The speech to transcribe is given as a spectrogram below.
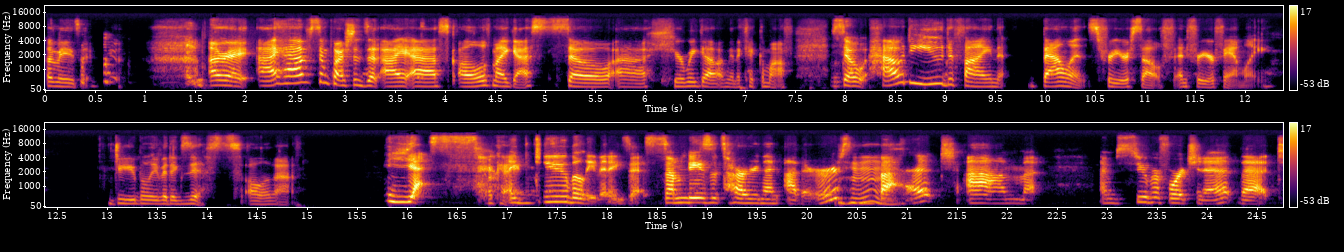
amazing. All right. I have some questions that I ask all of my guests. So uh, here we go. I'm going to kick them off. So, how do you define balance for yourself and for your family? Do you believe it exists? All of that? Yes. Okay. I do believe it exists. Some days it's harder than others, mm-hmm. but um, I'm super fortunate that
